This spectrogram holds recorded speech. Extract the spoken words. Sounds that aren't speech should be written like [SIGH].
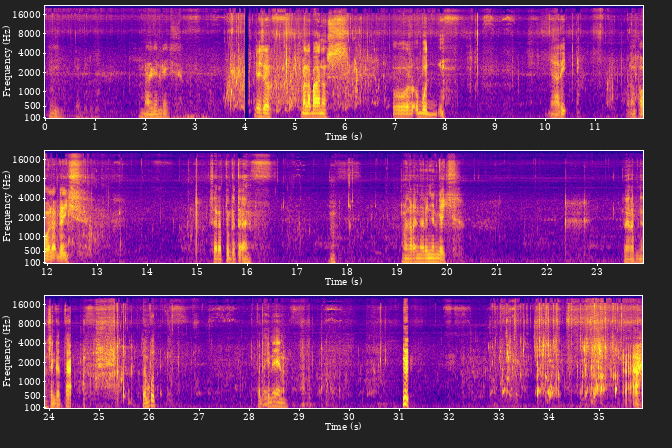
Hmm. Mahal yan guys. Guys oh. Malabanos. Or ubod. Yari. Walang kawala guys. Sarap to gataan. Hmm. Malaki na rin yan guys. Sarap yan sa gata. Lambot. Patay na yan. Huh! Ah.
